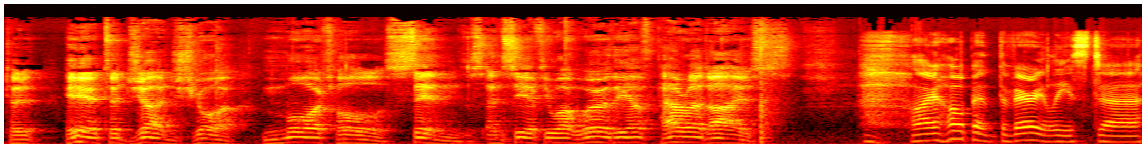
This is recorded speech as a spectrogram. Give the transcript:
to here to judge your mortal sins and see if you are worthy of paradise. I hope at the very least, uh,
